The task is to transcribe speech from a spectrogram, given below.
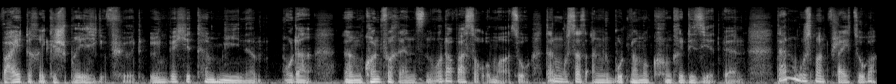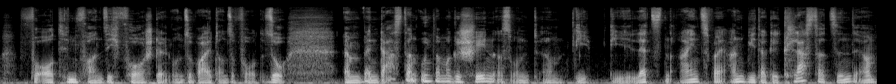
weitere Gespräche geführt, irgendwelche Termine oder ähm, Konferenzen oder was auch immer. So, dann muss das Angebot nochmal konkretisiert werden. Dann muss man vielleicht sogar vor Ort hinfahren, sich vorstellen und so weiter und so fort. So, ähm, wenn das dann irgendwann mal geschehen ist und ähm, die die letzten ein, zwei Anbieter geclustert sind, ja,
